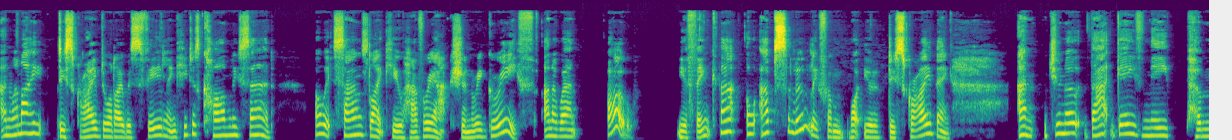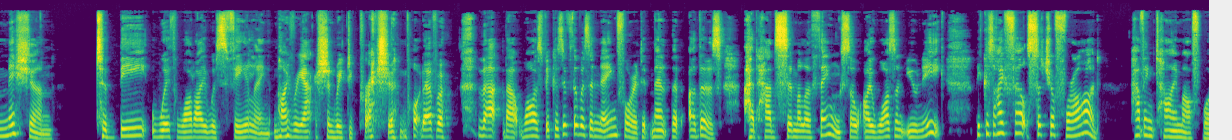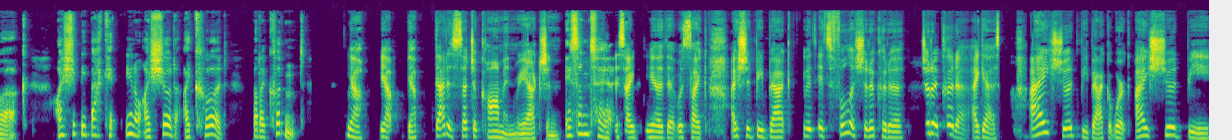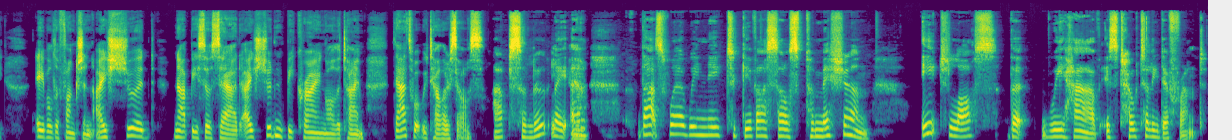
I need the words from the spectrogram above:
And when I described what I was feeling, he just calmly said, Oh, it sounds like you have reactionary grief. And I went, Oh, you think that? Oh, absolutely, from what you're describing. And do you know, that gave me permission to be with what I was feeling, my reactionary depression, whatever that, that was. Because if there was a name for it, it meant that others had had similar things. So I wasn't unique because I felt such a fraud having time off work. I should be back at, you know, I should, I could, but I couldn't. Yeah. Yep. Yep that is such a common reaction, isn't it? This idea that was like, I should be back. It, it's full of shoulda, coulda, shoulda, coulda, I guess. I should be back at work. I should be able to function. I should not be so sad. I shouldn't be crying all the time. That's what we tell ourselves. Absolutely. Yeah. And that's where we need to give ourselves permission. Each loss that we have is totally different.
